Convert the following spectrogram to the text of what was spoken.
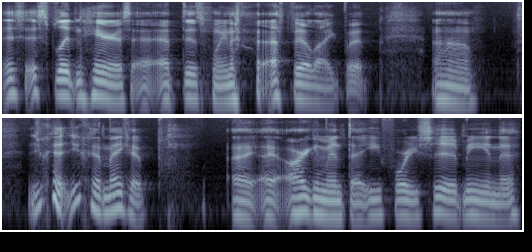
it's, it's splitting hairs at, at this point. I feel like, but um, you could you could make a, a, a argument that E40 should be in the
